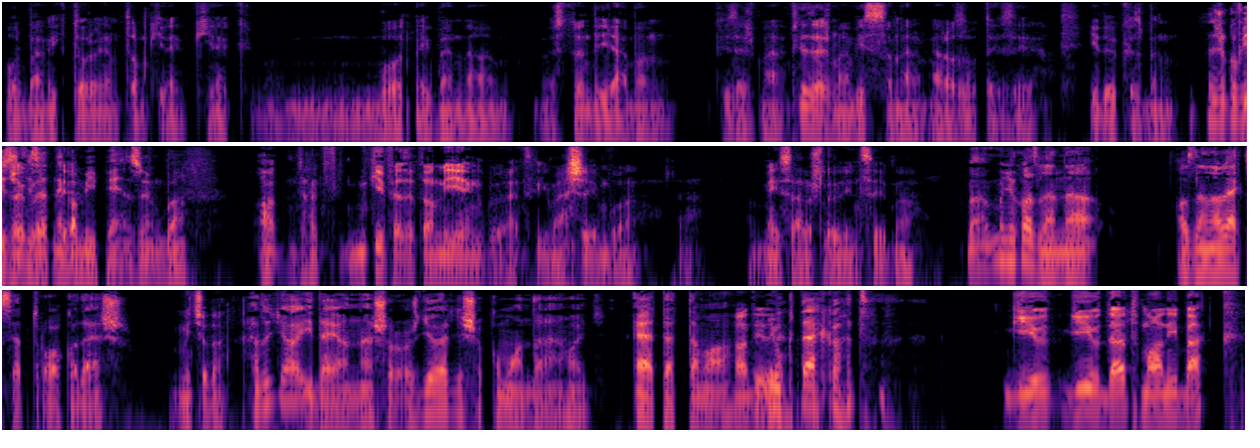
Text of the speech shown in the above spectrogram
Orbán Viktor, vagy nem tudom kinek, kinek volt még benne a ösztöndíjában fizes már, fizes már vissza, mert, mert azóta izé időközben... És akkor visszafizetnék a mi pénzünkből. A, hát kifejezetten a miénkből, hát. A Mészáros Lőrincéből. Mondjuk az lenne, az lenne a legszebb trollkodás. Micsoda? Hát ugye ide jönne Soros György, és akkor mondaná, hogy eltettem a Ad nyugtákat. Give, give that money back.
